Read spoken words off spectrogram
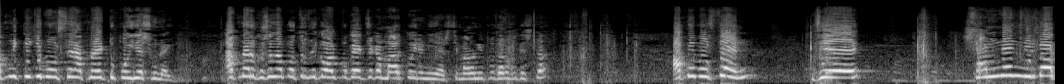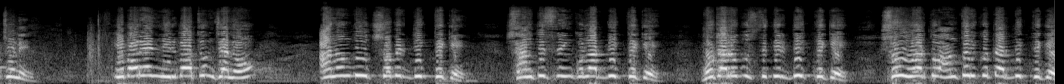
আপনি কি কি বলছেন আপনার একটু পইয়া শুনাই। আপনার ঘোষণাপত্র থেকে অল্প কয়েক জায়গা মার্ক করে নিয়ে আসছি, মাননীয় প্রধান উপদেষ্টা। আপনি বলছেন যে সামনের নির্বাচনে এবারের নির্বাচন যেন আনন্দ উৎসবের দিক থেকে, শান্তি শৃঙ্খলার দিক থেকে, ভোটার উপস্থিতির দিক থেকে, সৌহার্দ্য আন্তরিকতার দিক থেকে,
